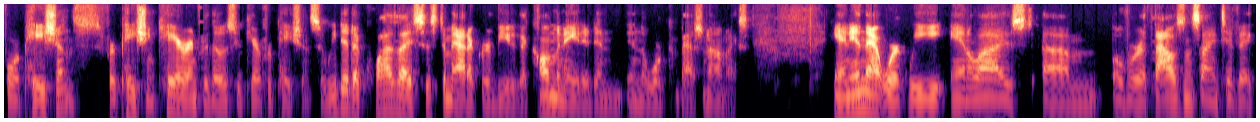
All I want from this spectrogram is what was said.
for patients, for patient care, and for those who care for patients. So we did a quasi systematic review that culminated in, in the work Compassionomics. And in that work, we analyzed um, over a thousand scientific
